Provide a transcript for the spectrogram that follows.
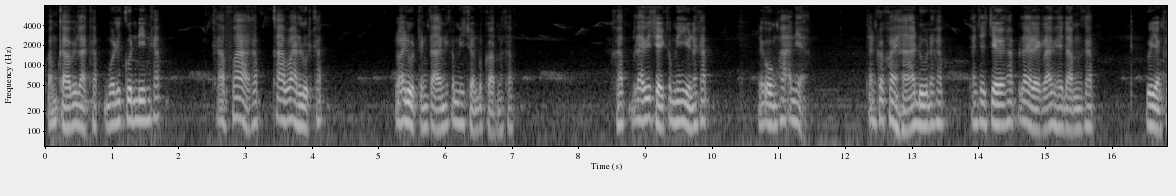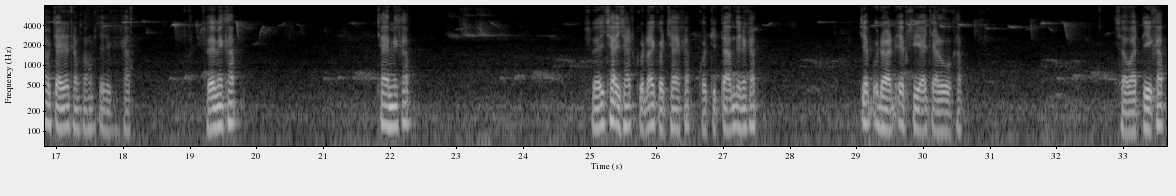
ความเก่าเป็นหลักครับบริกุลดินครับ ค่าฝ้าครับ ค่าว่านหลุดครับ รอยหลุดต่างๆ นี่ก็มีส่วนประกอบนะครับ ครับแร่วิเศษก็มีอยู่นะครับ ในองค์พระเนี่ย ท่านก็ค่อยหาดูนะครับ ท่านจะเจอครับแร่เหล็กไหลไผ่ดำนะครับดูอย่างเข้าใจและทำความเข้าใจกันครับ สวยไหมครับ ใช่ไหมครับสวยใช่ชัดกดไลค์กดแชร์ครับ กดติดตามด้วยนะครับ เจ็บอุดรเอฟซีอาจารโลครับ สวัสดีครับ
